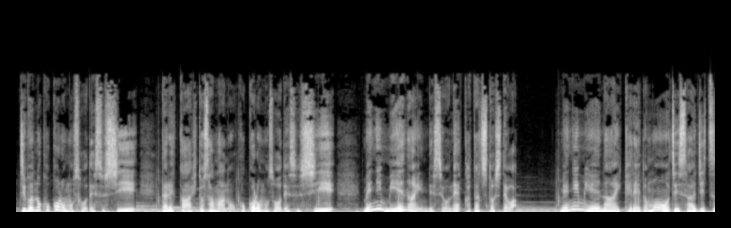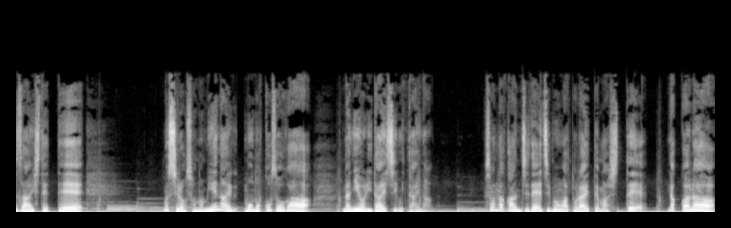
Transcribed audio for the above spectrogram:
自分の心もそうですし、誰か人様の心もそうですし、目に見えないんですよね、形としては。目に見えないけれども実際実在してて、むしろその見えないものこそが何より大事みたいな。そんな感じで自分は捉えてまして。だから、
